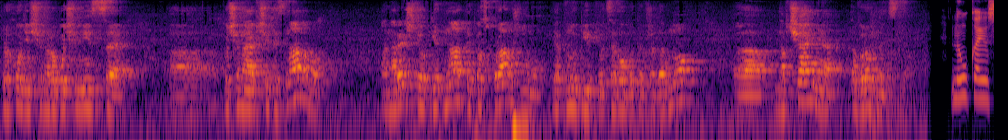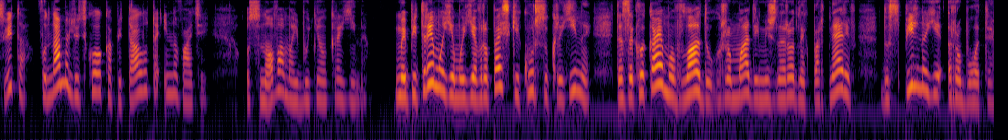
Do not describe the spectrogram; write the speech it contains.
приходячи на робоче місце, е, починає вчитись наново, а нарешті об'єднати по-справжньому, як в НУБІП ви це робите вже давно, навчання та виробництво. Наука і освіта фундамент людського капіталу та інновацій, основа майбутнього країни. Ми підтримуємо європейський курс України та закликаємо владу, громади і міжнародних партнерів до спільної роботи.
